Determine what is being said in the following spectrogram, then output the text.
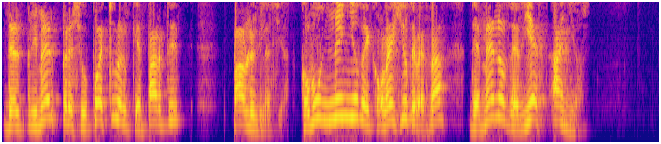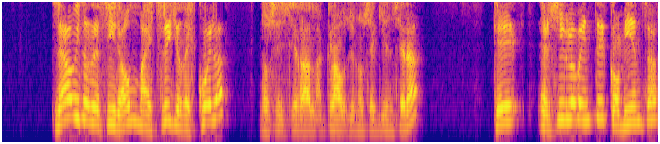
del primer presupuesto del que parte Pablo Iglesias, como un niño de colegio de verdad de menos de 10 años. Le ha oído decir a un maestrillo de escuela, no sé si será la Claudio, no sé quién será, que el siglo XX comienza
